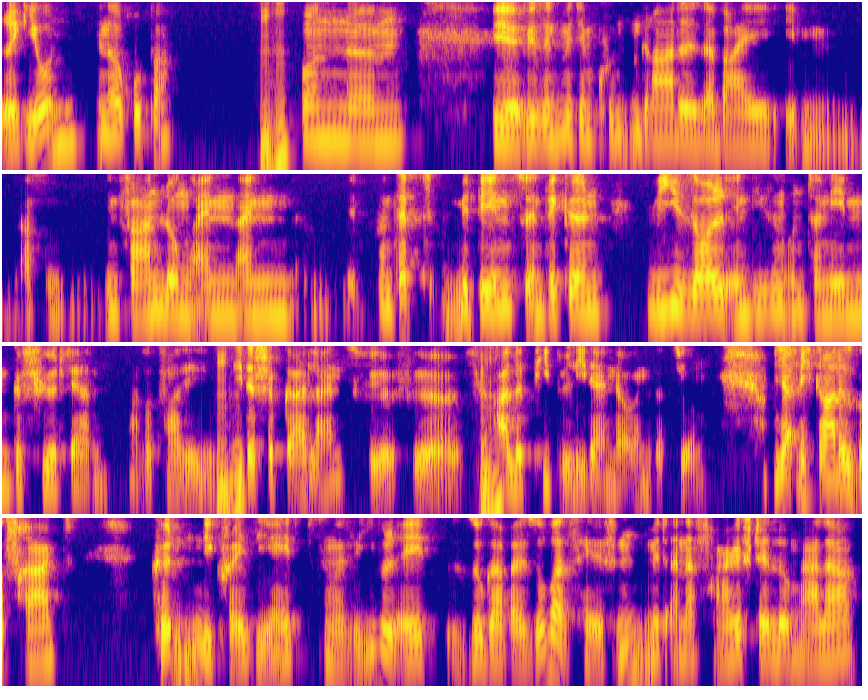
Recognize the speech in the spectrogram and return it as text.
Region in Europa. Mhm. Und ähm, wir, wir sind mit dem Kunden gerade dabei, eben also in Verhandlungen ein, ein Konzept mit denen zu entwickeln, wie soll in diesem Unternehmen geführt werden. Also quasi mhm. Leadership Guidelines für, für, für mhm. alle People Leader in der Organisation. Und ich habe mich gerade gefragt, könnten die Crazy Aids bzw. Evil Aids sogar bei sowas helfen mit einer Fragestellung aller,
